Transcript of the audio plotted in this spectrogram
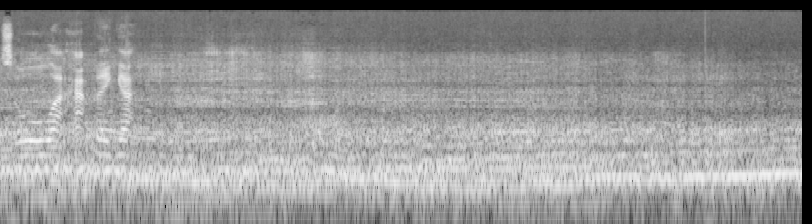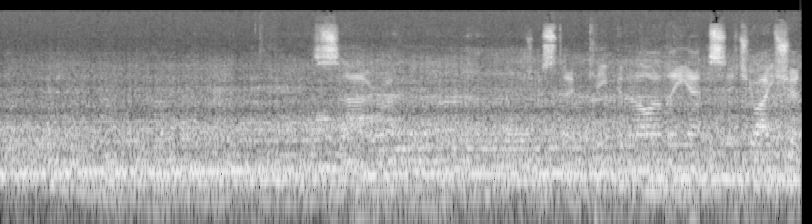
it's all uh, happening. Uh, so uh, just uh, keeping an eye on the uh, situation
